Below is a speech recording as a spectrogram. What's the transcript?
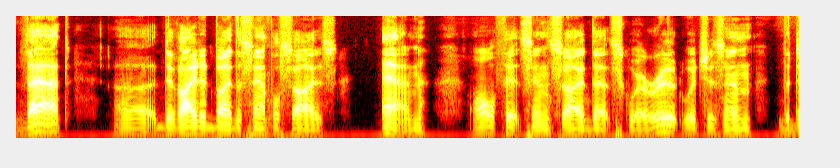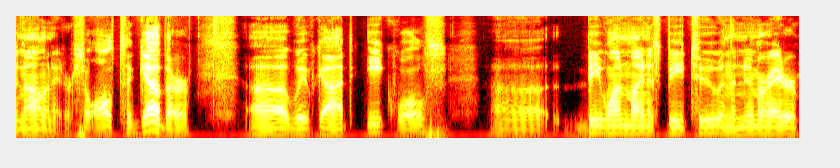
That uh, divided by the sample size n all fits inside that square root, which is in the denominator. So altogether, uh, we've got equals uh, b1 minus b2 in the numerator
